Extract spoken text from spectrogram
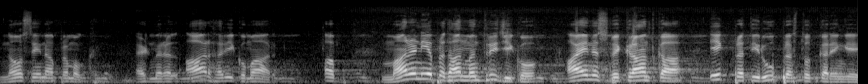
नौसेना प्रमुख एडमिरल आर हरि कुमार अब माननीय प्रधानमंत्री जी को आईएनएस विक्रांत का एक प्रतिरूप प्रस्तुत करेंगे।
